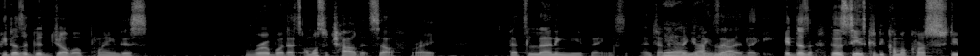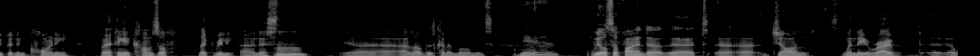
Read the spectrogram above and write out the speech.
he does a good job of playing this robot that's almost a child itself, right? That's learning new things and trying Yeah, to figure things out. Like it doesn't; those scenes could come across stupid and corny, but I think it comes off like really earnest. Mhm. Yeah, I, I love those kind of moments. Yeah. We also find out that uh, uh, John, when they arrive, uh, uh,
